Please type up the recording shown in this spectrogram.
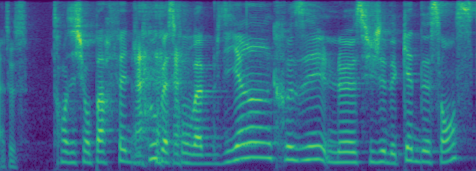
à tous. Transition parfaite du coup, parce qu'on va bien creuser le sujet de quête de sens.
